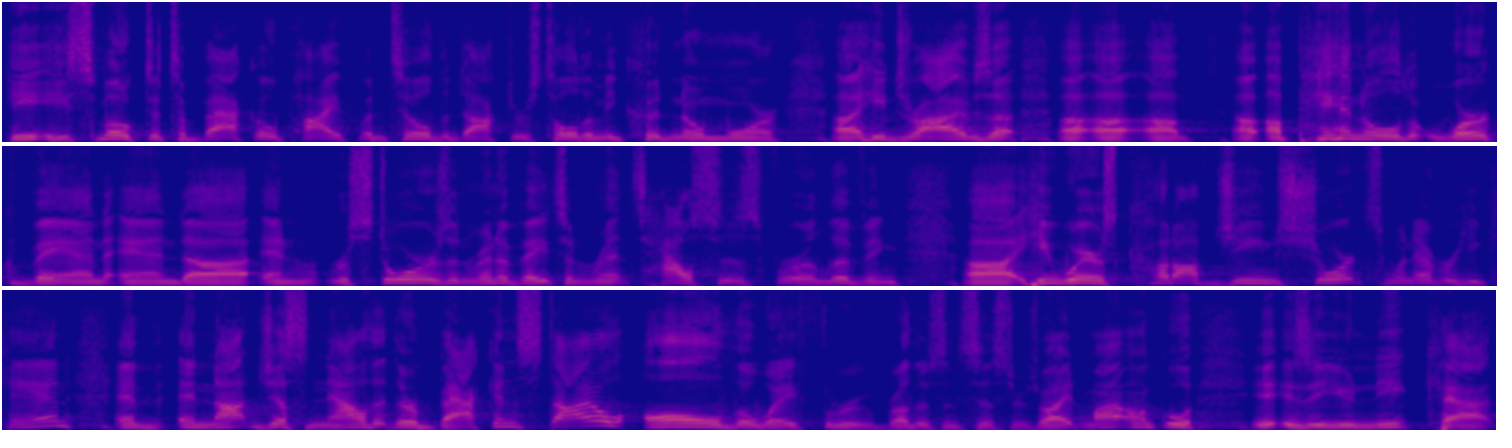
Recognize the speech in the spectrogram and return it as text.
He, he smoked a tobacco pipe until the doctors told him he could no more. Uh, he drives a, a, a, a, paneled work van and, uh, and restores and renovates and rents houses for a living. Uh, he wears cutoff jeans shorts whenever he can, and, and not just now that they're back in style, all the way through, brothers and sisters, right? My uncle is a unique cat.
